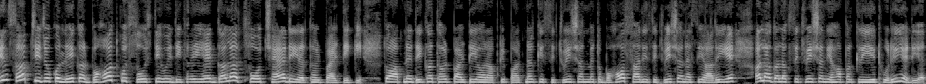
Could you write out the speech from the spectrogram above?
इन सब चीज़ों को लेकर बहुत कुछ सोचती हुई दिख रही है। गलत सोच है डियर थर्ड पार्टी की। तो आपने देखा थर्ड पार्टी और आपके पार्टनर की सिचुएशन में तो बहुत सारी सिचुएशन ऐसी आ रही है। अलग अलग सिचुएशन यहाँ पर क्रिएट हो रही है डियर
